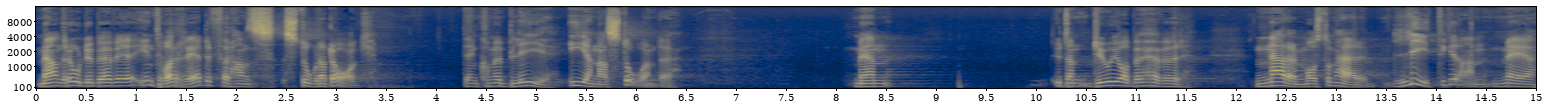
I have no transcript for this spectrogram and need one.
Med andra ord, du behöver inte vara rädd för hans stora dag. Den kommer bli enastående. Men utan du och jag behöver närma oss de här lite grann med,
